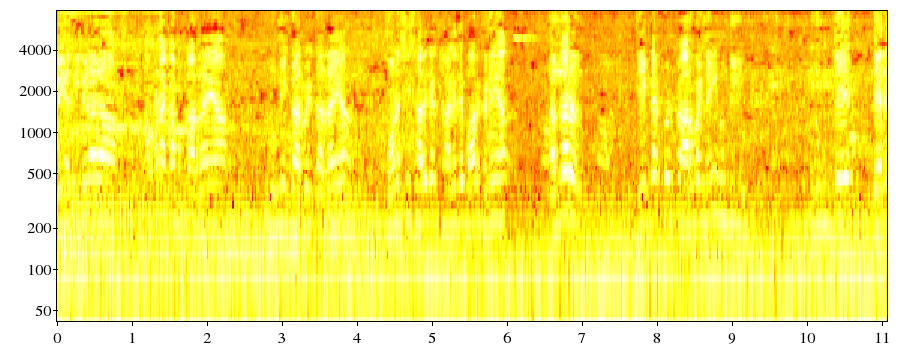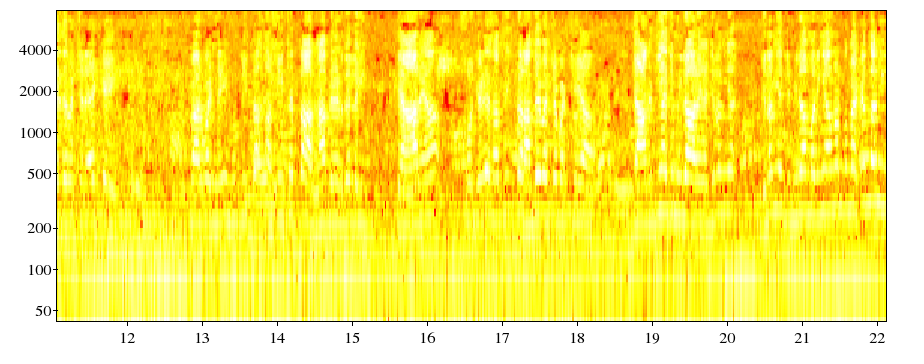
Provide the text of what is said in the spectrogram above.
ਵੀ ਅਸੀਂ ਜਿਹੜਾ ਆ ਆਪਣਾ ਕੰਮ ਕਰ ਰਹੇ ਆ ਕਾਨੂੰਨੀ ਕਾਰਵਾਈ ਕਰ ਰਹੇ ਆ ਹੁਣ ਅਸੀਂ ਸਾਰੇ ਦਿਨ ਥਾਣੇ ਦੇ ਬਾਹਰ ਖੜੇ ਆ ਅਗਰ ਜੇਕਰ ਕੋਈ ਕਾਰਵਾਈ ਨਹੀਂ ਹੁੰਦੀ, ਕਾਨੂੰਨ ਦੇ ਦਾਇਰੇ ਦੇ ਵਿੱਚ ਰਹਿ ਕੇ ਕਾਰਵਾਈ ਨਹੀਂ ਹੁੰਦੀ, ਤਾਂ ਅਸੀਂ ਇੱਥੇ ਧਾਰਨਾ ਦੇਣ ਦੇ ਲਈ ਤਿਆਰ ਆ ਸੋ ਜਿਹੜੇ ਸਾਥੀ ਘਰਾਂ ਦੇ ਵਿੱਚ ਬੈਠੇ ਆ, ਜਾਗਦੀਆਂ ਜ਼ਮੀਰਾਂ ਵਾਲੇ ਆ ਜਿਨ੍ਹਾਂ ਦੀਆਂ ਜਿਨ੍ਹਾਂ ਦੀਆਂ ਜ਼ਮੀਰਾਂ ਮਰੀਆਂ, ਉਹਨਾਂ ਨੂੰ ਤਾਂ ਮੈਂ ਕਹਿੰਦਾ ਨਹੀਂ,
